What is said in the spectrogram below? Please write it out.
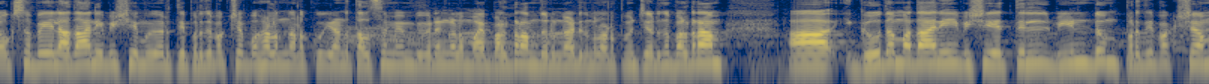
ലോക്സഭയിൽ അദാനി വിഷയം ഉയർത്തി പ്രതിപക്ഷ ബഹളം നടക്കുകയാണ്. തത്സമയം വിവരങ്ങളുമായി ബൽറാം ദുരുങ്കാടി നമ്മളോടൊപ്പം ചേരുന്നു. ബൽറാം ഗൗതം അദാനി വിഷയത്തിൽ വീണ്ടും പ്രതിപക്ഷം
